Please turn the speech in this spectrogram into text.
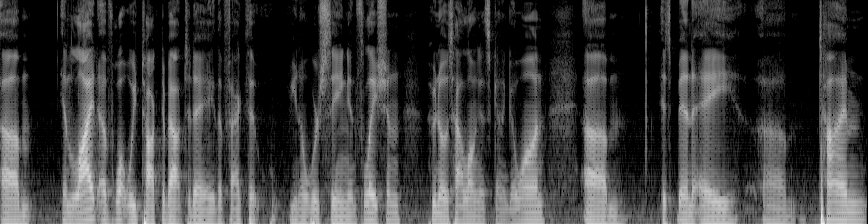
um, in light of what we talked about today, the fact that you know we're seeing inflation, who knows how long it's going to go on. Um, it's been a um, time.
